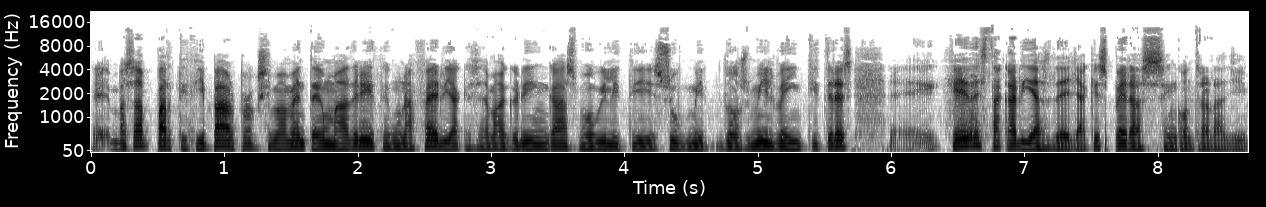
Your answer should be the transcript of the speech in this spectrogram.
Eh, vas a participar próximamente en Madrid en una feria que se llama Green Gas Mobility Summit 2023 ¿qué destacarías de ella qué esperas encontrar allí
